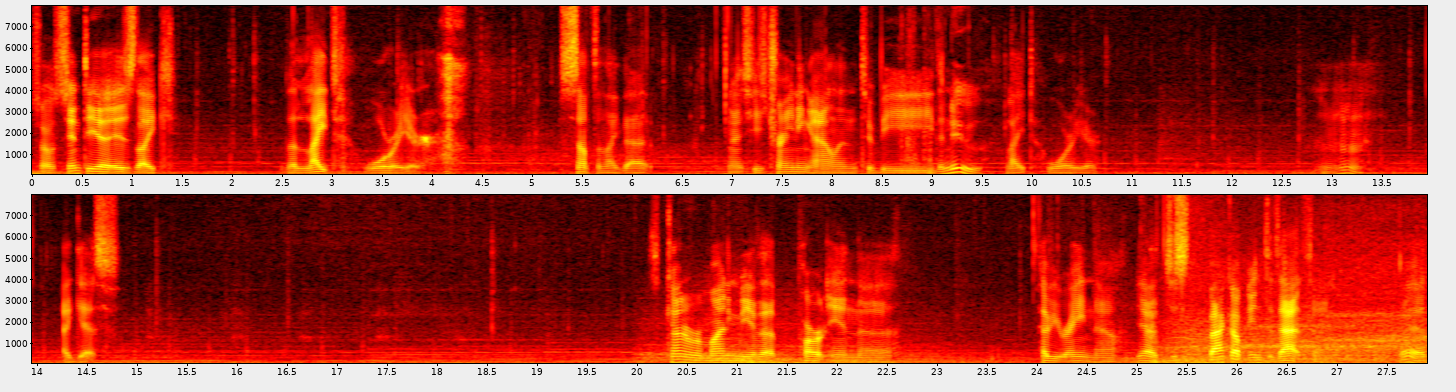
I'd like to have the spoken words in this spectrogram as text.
So Cynthia is like the light warrior. Something like that. And she's training Alan to be the new light warrior. Mm-hmm. I guess. It's kind of reminding me of that part in uh, Heavy Rain now. Yeah, just back up into that thing. Go ahead.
